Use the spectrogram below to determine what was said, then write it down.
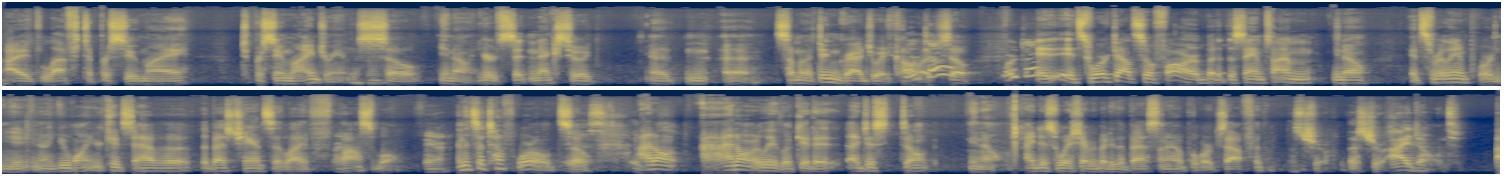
I left to pursue my to pursue my dreams. Mm-hmm. So you know, you're sitting next to a. Uh, a, a uh, someone that didn't graduate college, out. so Worked it- it's worked out so far. But at the same time, you know, it's really important. You, you know, you want your kids to have a, the best chance at life possible. Fair. And it's a tough world, so I don't, I don't really look at it. I just don't, you know, I just wish everybody the best, and I hope it works out for them. That's true. That's true. I don't. Uh,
